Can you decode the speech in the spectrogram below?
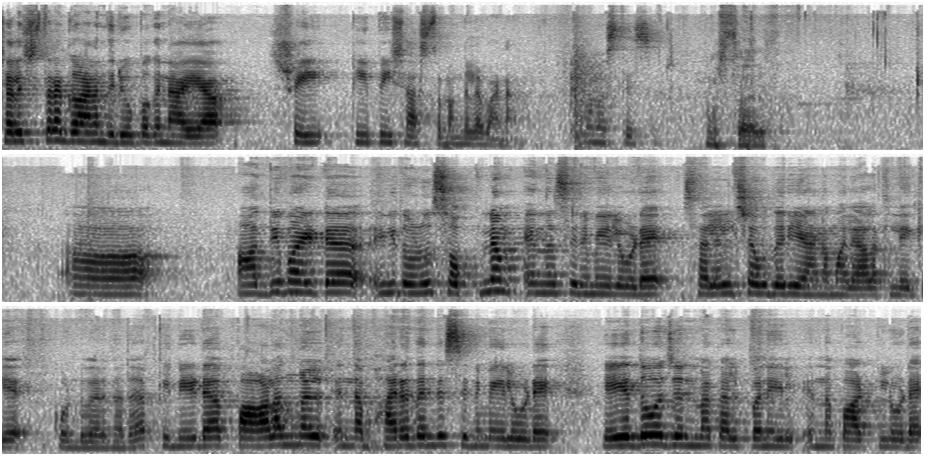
ചലച്ചിത്ര ഗാന നിരൂപകനായ ശ്രീ ടി പി ശാസ്ത്രമംഗലമാണ് നമസ്തേ സർ. നമസ്കാരം. ആദ്യമായിട്ട് എനിക്ക് തോന്നുന്നു സ്വപ്നം എന്ന സിനിമയിലൂടെ സലിൽ ചൗധരിയാണ് മലയാളത്തിലേക്ക് കൊണ്ടുവരുന്നത്. പിന്നീട് പാളങ്ങൾ എന്ന ഭരതന്റെ സിനിമയിലൂടെ ഏതോ ജന്മകൽപ്പനയിൽ എന്ന പാട്ടിലൂടെ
